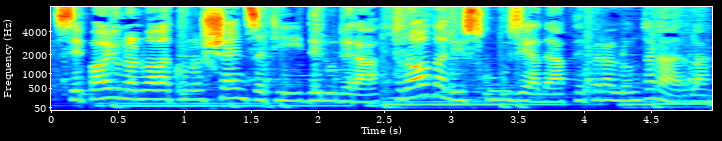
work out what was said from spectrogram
Se poi una nuova conoscenza ti deluderà, trova le scuse adatte per allontanarla.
